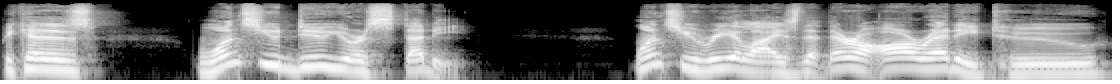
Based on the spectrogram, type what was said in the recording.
Because once you do your study, once you realize that there are already two,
